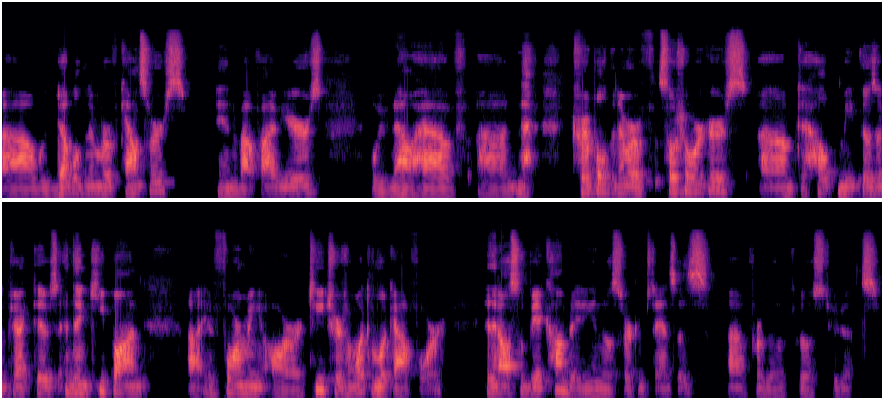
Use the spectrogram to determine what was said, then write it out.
Uh, we've doubled the number of counselors in about five years. We've now have uh, tripled the number of social workers um, to help meet those objectives and then keep on uh, informing our teachers on what to look out for and then also be accommodating in those circumstances uh, for, those, for those students.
